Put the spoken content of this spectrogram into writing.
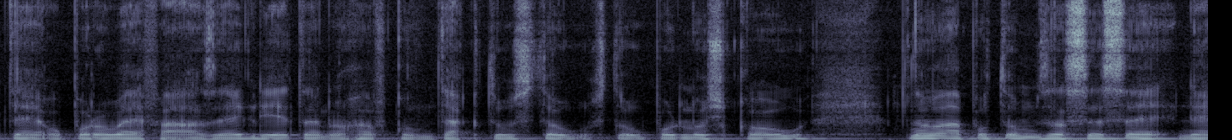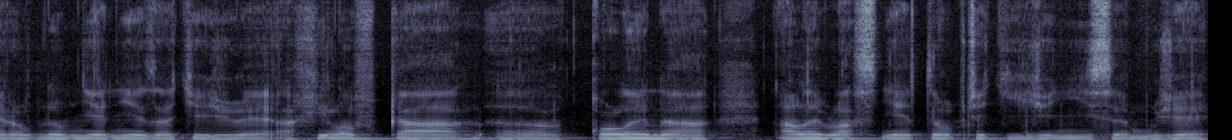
té oporové fáze, kdy je ta noha v kontaktu s tou, s tou podložkou No a potom zase se nerovnoměrně zatěžuje achilovka, eh, kolena, ale vlastně to přetížení se může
